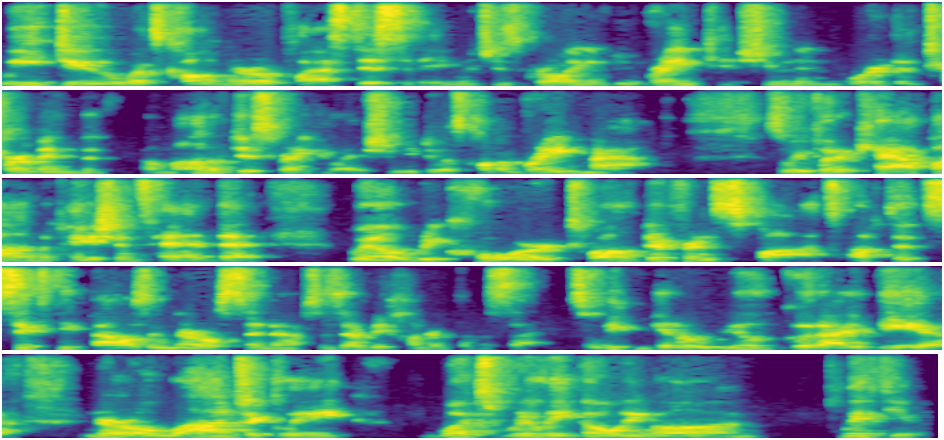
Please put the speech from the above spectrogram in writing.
we do what's called neuroplasticity, which is growing of new brain tissue. And in order to determine the amount of dysregulation, we do what's called a brain map. So, we put a cap on the patient's head that will record 12 different spots, up to 60,000 neural synapses every hundredth of a second. So we can get a real good idea neurologically what's really going on with you.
